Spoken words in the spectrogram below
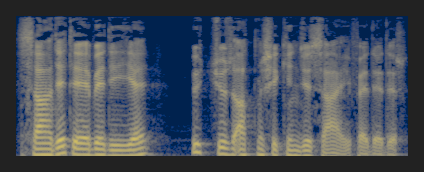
Saadet-i Ebediye 362. sayfededir.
